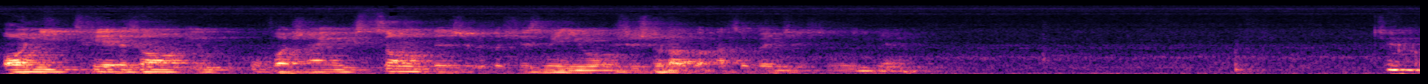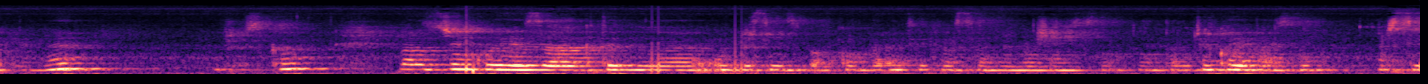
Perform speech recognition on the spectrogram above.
oni twierdzą i uważają i chcą też, żeby to się zmieniło w przyszłym roku, a co będzie, jeszcze nikt nie wie. Dziękujemy. Wszystko. Bardzo dziękuję za aktywne uczestnictwo w konferencji. Uważam, że Dziękuję Państwu. Merci.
